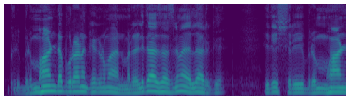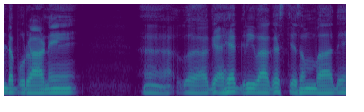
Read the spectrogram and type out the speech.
இப்போ பிரம்மாண்ட புராணம் கேட்கணுமா நம்ம லலிதா சாஸ்திரமே அதெல்லாம் இருக்குது இது ஸ்ரீ பிரம்மாண்ட புராணே அகஹக்ரீவ அகஸ்திய சம்வாதே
